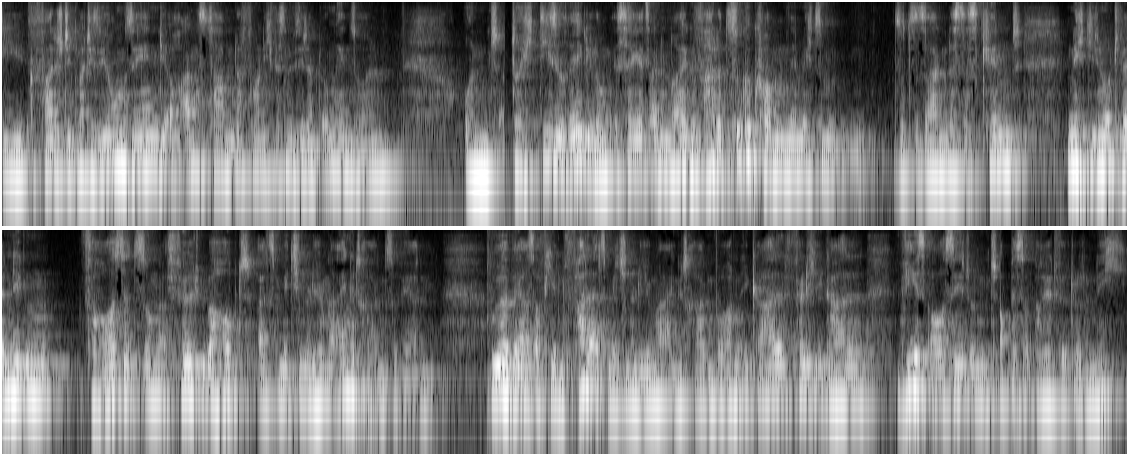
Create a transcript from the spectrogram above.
die Gefahr der Stigmatisierung sehen, die auch Angst haben davor, nicht wissen, wie sie damit umgehen sollen. Und durch diese Regelung ist ja jetzt eine neue Gefahr dazugekommen, nämlich zum, sozusagen, dass das Kind nicht die notwendigen Voraussetzungen erfüllt, überhaupt als Mädchen oder Junge eingetragen zu werden. Früher wäre es auf jeden Fall als Mädchen oder Junge eingetragen worden, egal, völlig egal, wie es aussieht und ob es operiert wird oder nicht.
